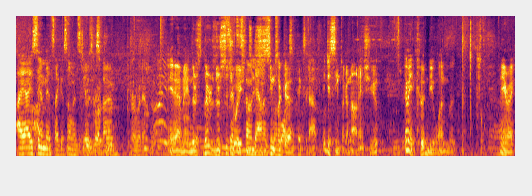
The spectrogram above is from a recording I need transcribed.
I, I assume it's like if someone steals his phone or whatever. Yeah, I mean, there's there's there's Sets his situations. phone It down and just seems someone like walks a picks it up. it just seems like a non-issue. I mean, it could be one, but anyway,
